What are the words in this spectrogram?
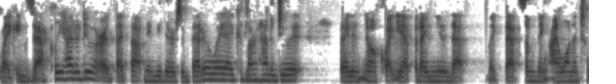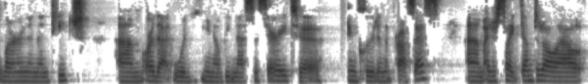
like exactly how to do it or I thought maybe there's a better way I could learn how to do it but I didn't know it quite yet but I knew that like that's something I wanted to learn and then teach um, or that would you know be necessary to include in the process. Um, I just like dumped it all out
